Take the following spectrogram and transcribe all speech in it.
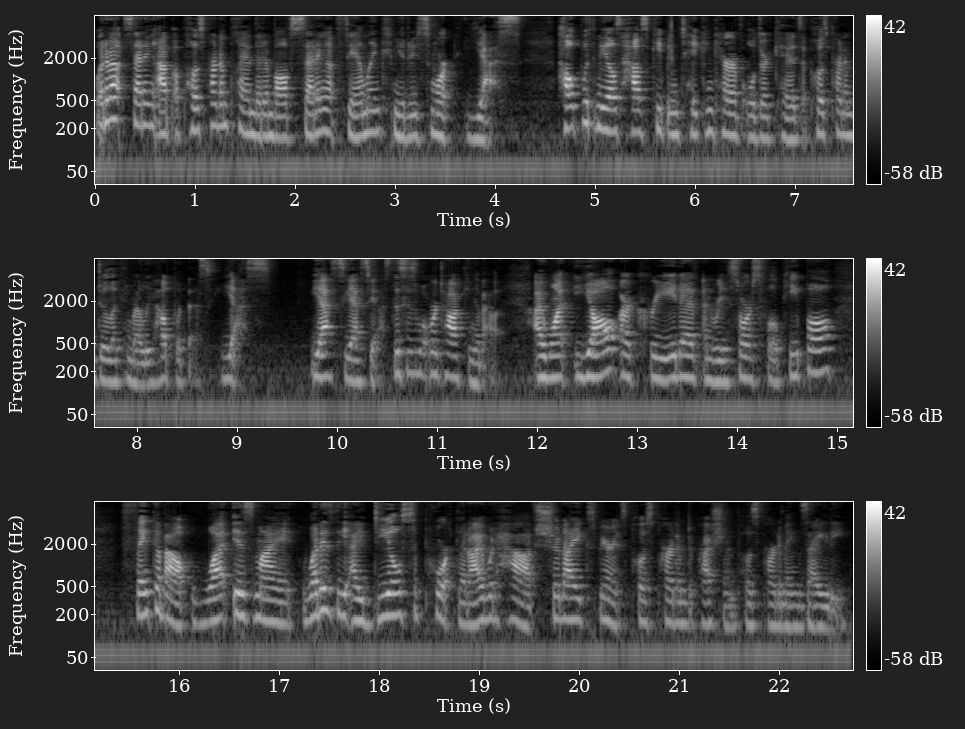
what about setting up a postpartum plan that involves setting up family and community support? Yes. help with meals, housekeeping, taking care of older kids. A postpartum doula can really help with this. Yes. Yes, yes, yes. This is what we're talking about. I want y'all are creative and resourceful people. Think about what is my what is the ideal support that I would have should I experience postpartum depression, postpartum anxiety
